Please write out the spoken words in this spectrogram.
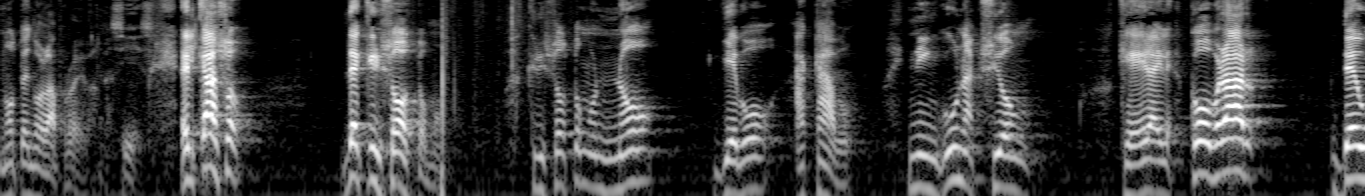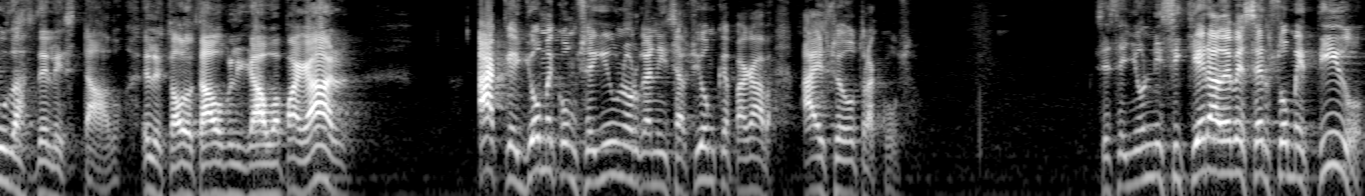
no tengo la prueba. así es. El caso de Crisóstomo. Crisóstomo no llevó a cabo ninguna acción que era ile- cobrar deudas del Estado. El Estado está obligado a pagar. A que yo me conseguí una organización que pagaba. A eso es otra cosa. Ese señor ni siquiera debe ser sometido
